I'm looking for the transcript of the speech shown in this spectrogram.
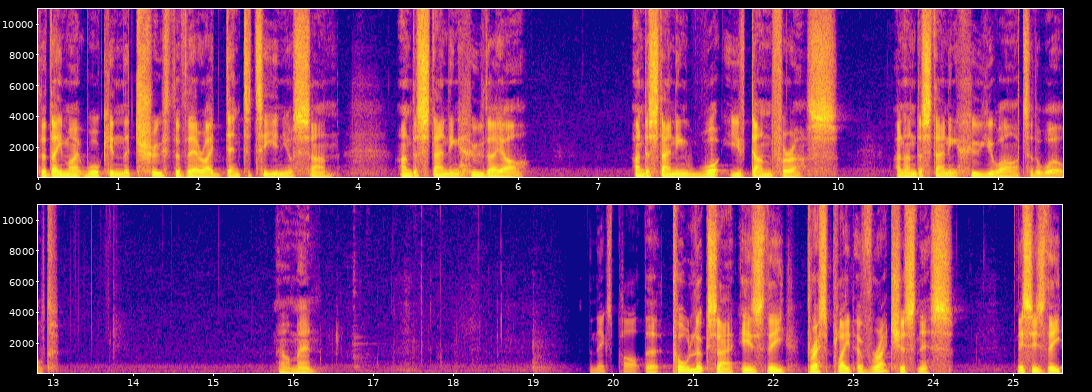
that they might walk in the truth of their identity in your Son, understanding who they are, understanding what you've done for us and understanding who you are to the world. Amen. The next part that Paul looks at is the breastplate of righteousness. This is the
